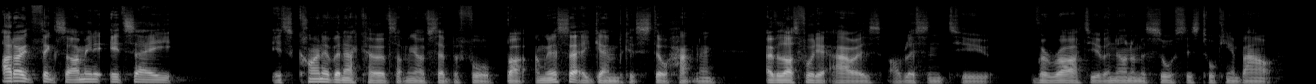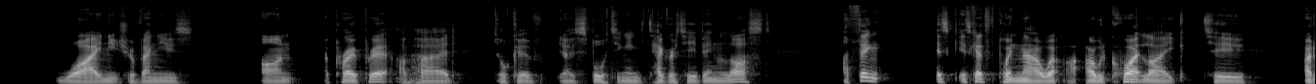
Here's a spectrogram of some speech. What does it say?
I don't think so. I mean, it, it's a, it's kind of an echo of something I've said before, but I'm going to say it again because it's still happening over the last 48 hours, I've listened to a variety of anonymous sources talking about why neutral venues aren't appropriate. I've heard talk of you know sporting integrity being lost. I think it's it's getting to the point now where I would quite like to. I'd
